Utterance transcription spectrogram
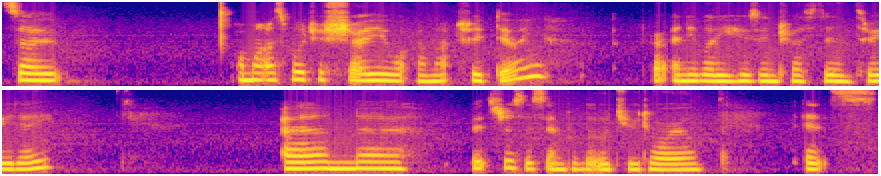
So I might as well just show you what I'm actually doing for anybody who's interested in 3D, and uh, it's just a simple little tutorial. It's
